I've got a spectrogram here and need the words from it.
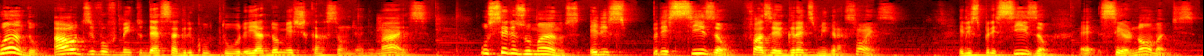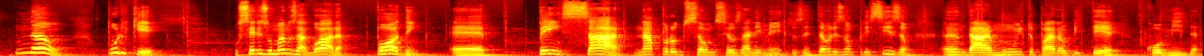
Quando há o desenvolvimento dessa agricultura e a domesticação de animais, os seres humanos eles precisam fazer grandes migrações? Eles precisam é, ser nômades? Não. Por quê? Os seres humanos agora podem é, pensar na produção de seus alimentos. Então eles não precisam andar muito para obter comida.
